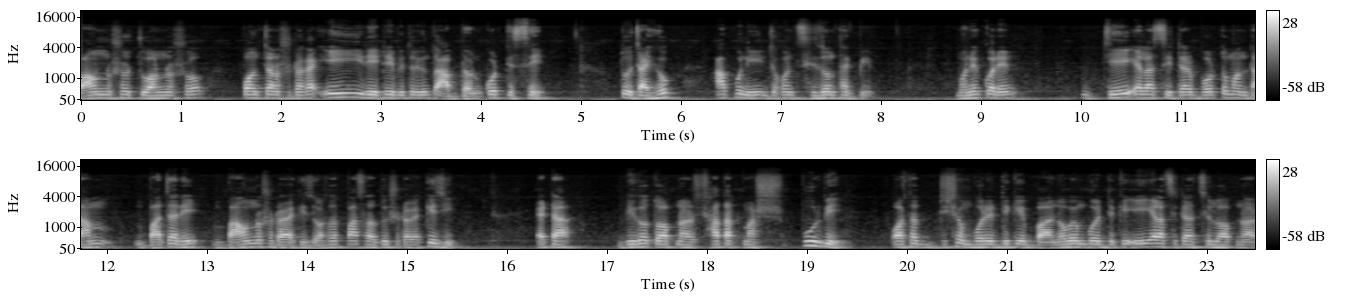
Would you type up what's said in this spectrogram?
বাউন্নশো, চুয়ান্নশো, পঞ্চান্নশো টাকা, এই রেটের ভিতরে কিন্তু আপ ডাউন করতেছে। তো যাই হোক, আপনি যখন সিজন থাকবে, মনে করেন যে এলাচিটার বর্তমান দাম বাজারে বাউন্নশো টাকা কেজি অর্থাৎ পাঁচ হাজার দুইশো টাকা কেজি, এটা বিগত আপনার সাত আট মাস পূর্বে অর্থাৎ ডিসেম্বরের দিকে বা নভেম্বরের দিকে এই এলাচিটা ছিল আপনার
